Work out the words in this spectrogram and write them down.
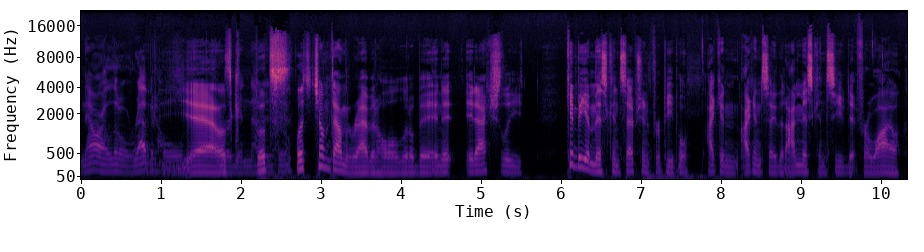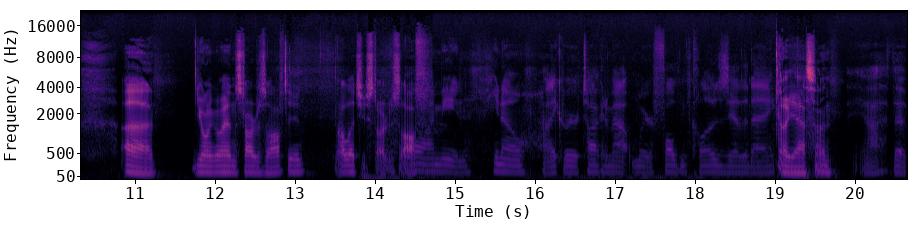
Now our little rabbit hole. yeah let's we're getting down let's into. let's jump down the rabbit hole a little bit and it it actually can be a misconception for people. I can i can say that i misconceived it for a while. Uh you want to go ahead and start us off dude? I'll let you start us off. Well, I mean, you know, like we were talking about when we were folding clothes the other day. oh yeah son. Yeah, the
